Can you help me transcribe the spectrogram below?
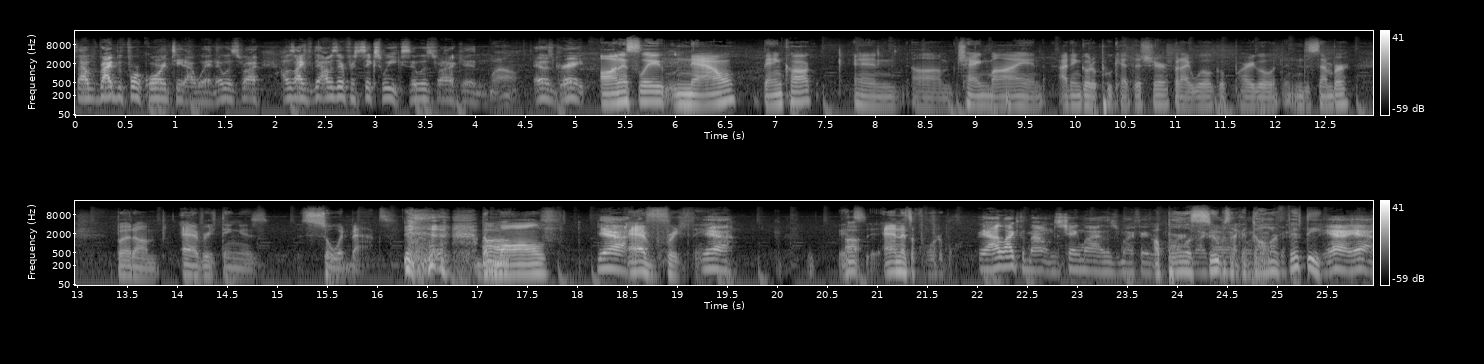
'Cause I, right before quarantine, I went. It was. I was like I was there for six weeks. It was fucking. Wow. It was great. honestly, now Bangkok and um, Chiang Mai, and I didn't go to Phuket this year, but I will go probably go in December. But um, everything is so advanced. the malls, Yeah. everything. Yeah. It's and it's affordable. Yeah, I like the mountains. Chiang Mai was my favorite. A bowl part. of Like, I soup's like a dollar fifty. Yeah, yeah.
